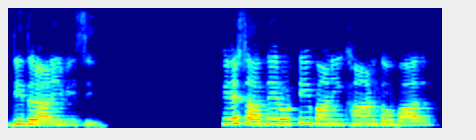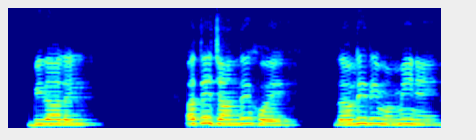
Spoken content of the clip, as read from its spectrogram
ਦੀ ਦਰਾਣੀ ਵੀ ਸੀ। ਫਿਰ ਸਾਹਿਬ ਨੇ ਰੋਟੀ ਪਾਣੀ ਖਾਣ ਤੋਂ ਬਾਅਦ ਵਿਦਾ ਲਈ ਅਤੇ ਜਾਂਦੇ ਹੋਏ ਲਵਲੀ ਦੀ ਮੰਮੀ ਨੇ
